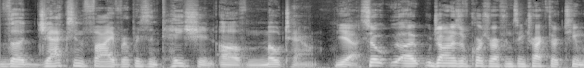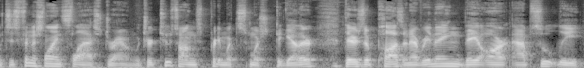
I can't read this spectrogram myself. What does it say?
the Jackson Five representation of Motown. Yeah, so uh, John is of course referencing track 13, which is Finish Line slash Drown, which are two songs pretty much smushed together. There's a pause in everything. They are absolutely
